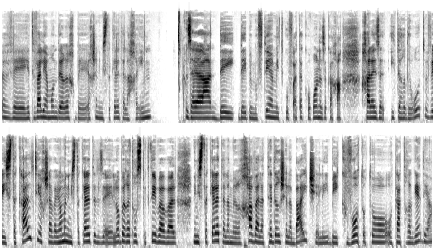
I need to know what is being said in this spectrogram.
והתווה לי המון דרך באיך שאני מסתכלת על החיים. וזה היה די, די במפתיע מתקופת הקורונה, זה ככה חלה איזו הידרדרות, והסתכלתי עכשיו, היום אני מסתכלת על זה לא ברטרוספקטיבה, אבל אני מסתכלת על המרחב ועל התדר של הבית שלי בעקבות אותו, אותה טרגדיה,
